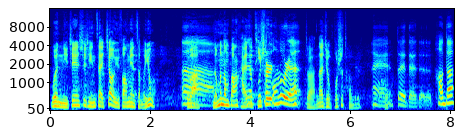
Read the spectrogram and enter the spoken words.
问你这件事情在教育方面怎么用，对吧？嗯能不能帮孩子提升，同路人。对吧？那就不是同路人。哎，对对对对，好的，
